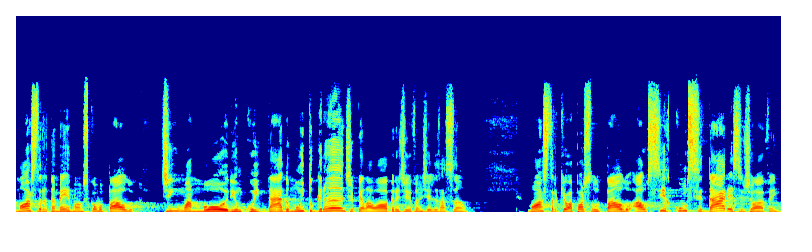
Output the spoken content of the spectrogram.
mostra também, irmãos, como Paulo tinha um amor e um cuidado muito grande pela obra de evangelização mostra que o apóstolo Paulo, ao circuncidar esse jovem,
